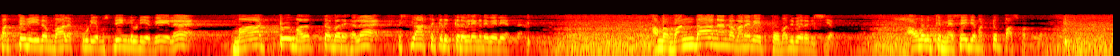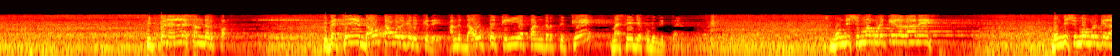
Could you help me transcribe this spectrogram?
பத்து வீதம் வாழக்கூடிய முஸ்லீம்களுடைய வேலை மாற்று மதத்தவர்களை இஸ்லாத்துக்கு இருக்கிற வேலைங்கிற வேலை அல்ல. அவங்க வந்தா நாங்க வரவேற்போம் அது வேற விஷயம். அவங்களுக்கு மெசேஜ மட்டும் பாஸ் பண்ணுவோம். இப்ப நல்ல சந்தர்ப்பம். இப்ப எத்தனையோ டவுட் அவங்களுக்கு இருக்குது. அந்த டவுட்டை கிளியர் பண்றதுக்கு மெசேஜ கொடுங்க முந்தி சும்மா கொடுக்கல தானே? வந்து சும்மா கொடுக்கல.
